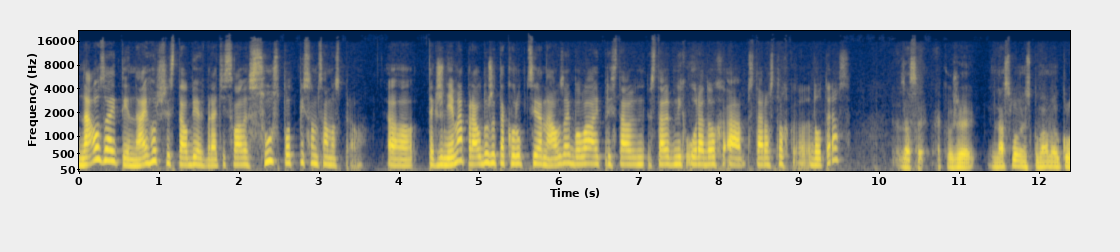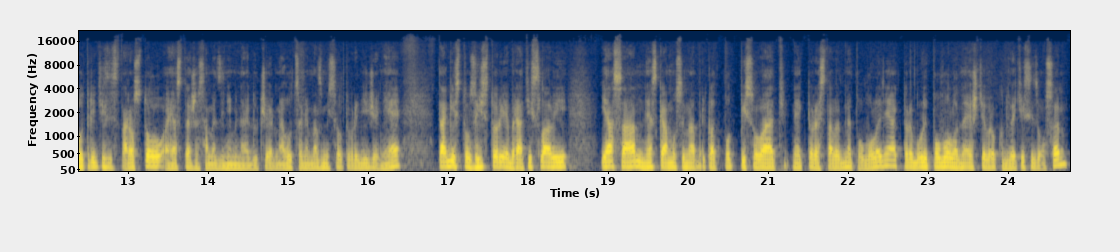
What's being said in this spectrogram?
naozaj tie najhoršie stavby v Bratislave sú s podpisom samozpráv. Uh, takže nemá pravdu, že tá korupcia naozaj bola aj pri stavebných úradoch a starostoch e, doteraz? Zase, akože na Slovensku máme okolo 3000 starostov a jasné, že sa medzi nimi nájdú čierne ovce, nemá zmysel tvrdiť, že nie. Takisto z histórie Bratislavy. Ja sám dneska musím napríklad podpisovať niektoré stavebné povolenia, ktoré boli povolené ešte v roku 2008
